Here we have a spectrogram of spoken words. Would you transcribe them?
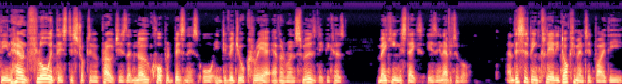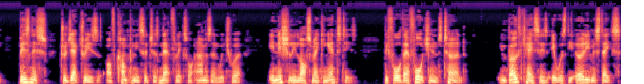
The inherent flaw with this destructive approach is that no corporate business or individual career ever runs smoothly because making mistakes is inevitable. And this has been clearly documented by the business trajectories of companies such as Netflix or Amazon, which were initially loss making entities before their fortunes turned. In both cases, it was the early mistakes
